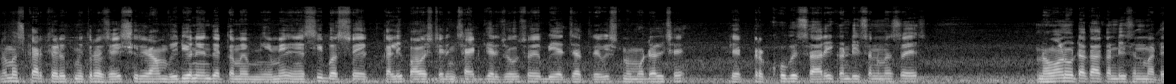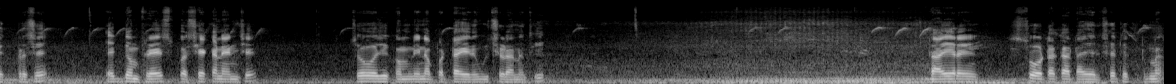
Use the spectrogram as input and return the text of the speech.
નમસ્કાર ખેડૂત મિત્રો, જય શ્રી રામ. વિડીયોની અંદર તમે એમ એસી બસો એક કાલી પાવર સ્ટેરિંગ સાઇડ ગેર જોવો છો. એ બે હજાર ત્રેવીસનું મોડલ છે. ટ્રેક્ટર ખૂબ સારી કન્ડિશનમાં છે. નવ્વાણું ટકા કન્ડિશનમાં ટ્રેક્ટર છે. એકદમ ફ્રેશ સેકન્ડ હેન્ડ છે. જો હજી કંપનીના પટ્ટા એને ઉછળા નથી. ટાયર અહીં સો ટકા ટાયર છે ટ્રેક્ટરના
